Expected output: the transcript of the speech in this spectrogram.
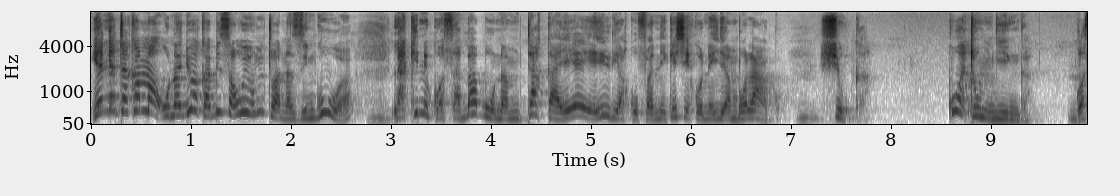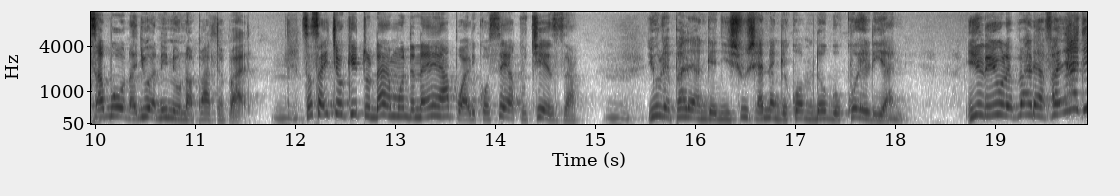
yaani hata kama unajua kabisa huyu mtu anazingua mm. lakini kwa sababu unamtaka yeye ili akufanikishe kwenye jambo lako mm. shuka kuwa tu mjinga kwa sababu wewe unajua nini unapata pale mm. sasa hicho kitu diamond na yeye hapo alikosea kucheza mm. yule pale angejishusha yani angekuwa mdogo kweli yani ili yule pale afanyaje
